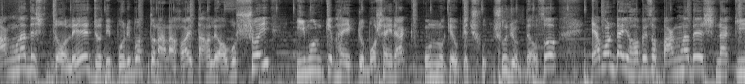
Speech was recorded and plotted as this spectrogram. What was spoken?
বাংলাদেশ দলে যদি পরিবর্তন আনা হয়, তাহলে অবশ্যই ইমনকে ভাই একটু বসাই রাখ, অন্য কেউকে সুযোগ দাও। সো এমনটাই হবে। সো বাংলাদেশ নাকি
